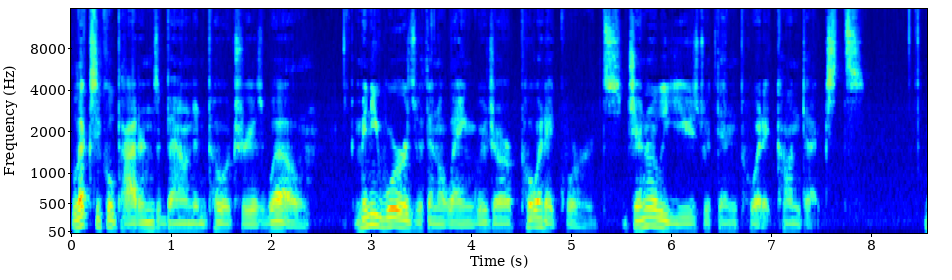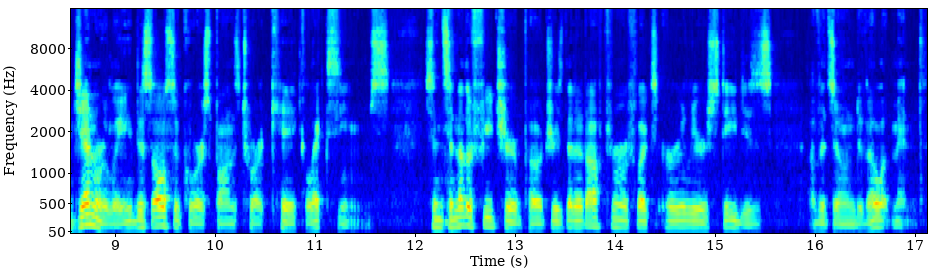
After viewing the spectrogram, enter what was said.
Lexical patterns abound in poetry as well. Many words within a language are poetic words, generally used within poetic contexts. Generally, this also corresponds to archaic lexemes, since another feature of poetry is that it often reflects earlier stages of its own development,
